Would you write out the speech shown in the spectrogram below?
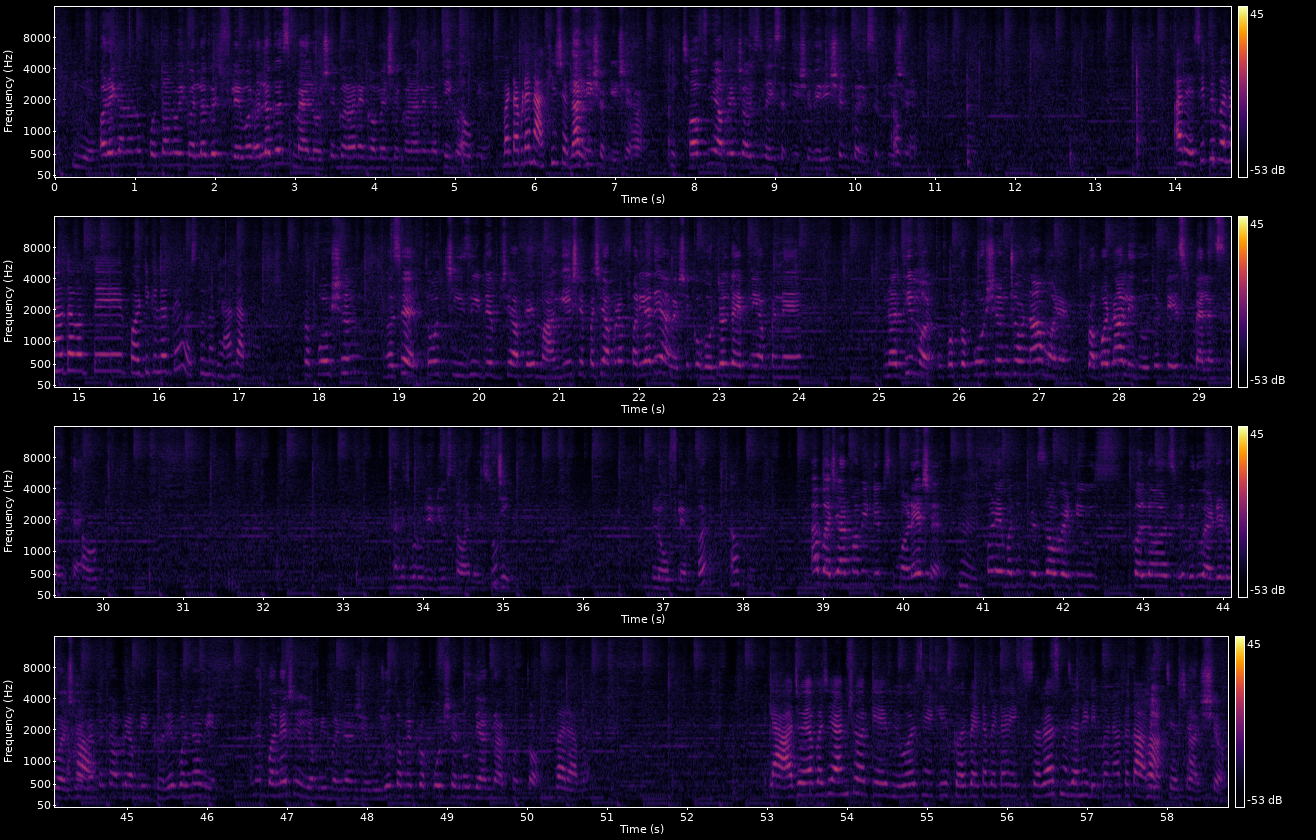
ઓરેગાનોનો પોતાનો એક અલગ જ ફ્લેવર અલગ જ સ્મેલ હોય છે ઘણાને ગમે છે ઘણાને નથી ગમતી. બટ આપણે નાખી શકીએ. નાખી શકીએ છીએ હા. હર્બ્સની આપણે ચોઇસ લઈ શકીએ છીએ વેરિએશન કરી શકીએ છીએ. આ રેસીપી બનાવતા વખતે પર્ટિક્યુલર કઈ વસ્તુનું ધ્યાન રાખવાનું પ્રપોર્શન હશે તો ચીઝી ડિપ જે આપણે માંગીએ છીએ પછી આપણે ફરિયાદે આવે છે કે હોટલ ટાઈપની આપણને નથી મળતું પણ પ્રપોર્શન જો ના મળે પ્રોપર ના લીધું તો ટેસ્ટ બેલેન્સ નહીં થાય. ઓકે અને થોડું રિડ્યુસ થવા દઈશું. જી. લો ફ્લેમ પર. ઓકે આ બજારમાં બી ડિપ્સ મળે છે પણ એ બધું પ્રિઝર્વેટિવ્સ કલર્સ એ બધું એડેડ હોય છે. એના કરતાં આપણે આપણી ઘરે બનાવીએ અને બને છે યમી બજાર જેવું. જો તમે પ્રપોર્શનનું ધ્યાન રાખો તો. બરાબર. એટલે આ જોયા પછી આઈ એમ શ્યોર કે વ્યુઅર્સને એટલીસ્ટ ઘર બેઠા બેઠા એક સરસ મજાની ડીપ બનાવતા તો આવી જ જશે. હા શ્યોર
